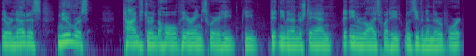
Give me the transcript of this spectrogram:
there were notice numerous times during the whole hearings where he, he didn't even understand, didn't even realize what he was even in the report.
